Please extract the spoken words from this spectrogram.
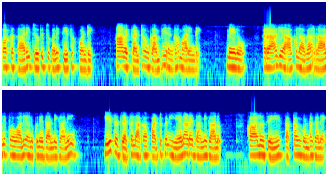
ఒక్కసారి చూపించుకొని తీసుకుపోండి. ఆమె కంఠం గంభీరంగా మారింది. నేను రాగి ఆకులాగా రాలిపోవాలి అనుకునేదాన్ని గాని ఈత జగ్గలాగా పట్టుకుని ఏలాడేదాన్ని గాను. కాలు చేయి సక్కంగుండగానే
